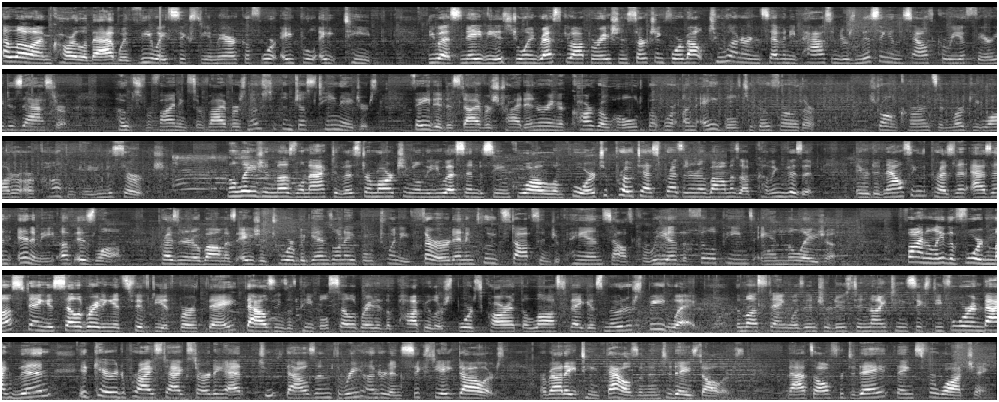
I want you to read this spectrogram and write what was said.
Hello, I'm Carla Babb with VOA 60 America for April 18th. The U.S. Navy has joined rescue operations searching for about 270 passengers missing in the South Korea ferry disaster. Hopes for finding survivors, most of them just teenagers, faded as divers tried entering a cargo hold but were unable to go further. Strong currents and murky water are complicating the search. Malaysian Muslim activists are marching on the U.S. Embassy in Kuala Lumpur to protest President Obama's upcoming visit. They are denouncing the president as an enemy of Islam. President Obama's Asia tour begins on April 23rd and includes stops in Japan, South Korea, the Philippines, and Malaysia. Finally, the Ford Mustang is celebrating its 50th birthday. Thousands of people celebrated the popular sports car at the Las Vegas Motor Speedway. The Mustang was introduced in 1964 and back then it carried a price tag starting at $2,368 or about 18,000 in today's dollars. That's all for today. Thanks for watching.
